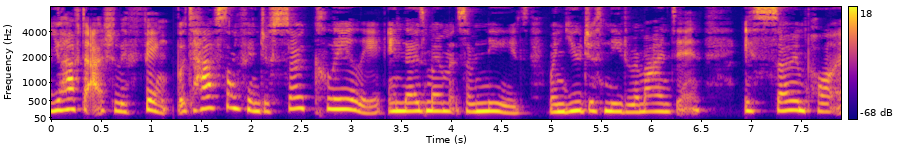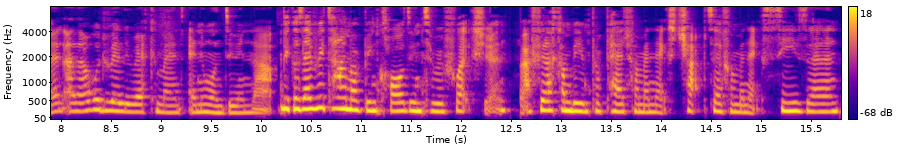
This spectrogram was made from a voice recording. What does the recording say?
You have to actually think. But to have something just so clearly in those moments of needs when you just need reminding, is so important and I would really recommend anyone doing that because every time I've been called into reflection, I feel like I'm being prepared for my next chapter, for my next season,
